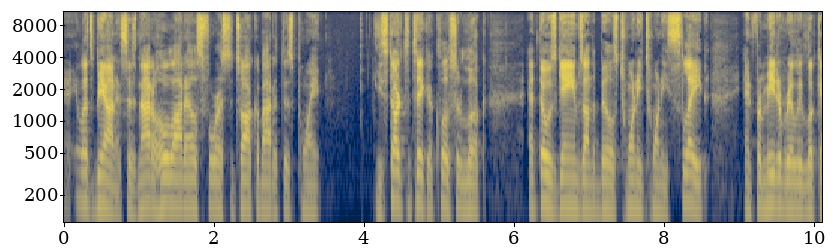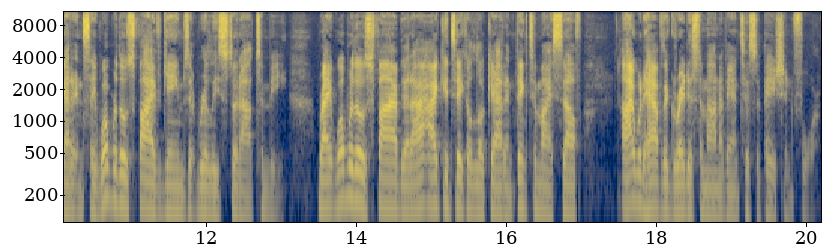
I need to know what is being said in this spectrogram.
Eh, let's be honest, there's not a whole lot else for us to talk about at this point. You start to take a closer look at those games on the Bills 2020 slate. And for me to really look at it and say, what were those five games that really stood out to me, right? What were those five that I, I could take a look at and think to myself, I would have the greatest amount of anticipation for.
